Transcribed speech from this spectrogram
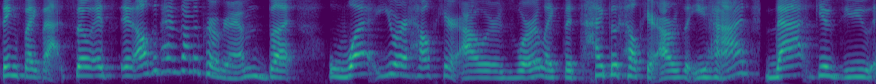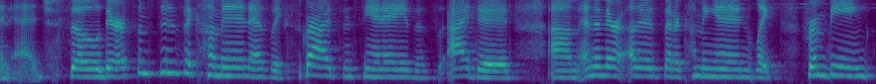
things like that. So it's it all depends on the program, but what your healthcare hours were, like the type of healthcare hours that you had, that gives you an edge. So there are some students that come in as like scribes and CNAs as I did. Um, and then there are others that are coming in like from being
